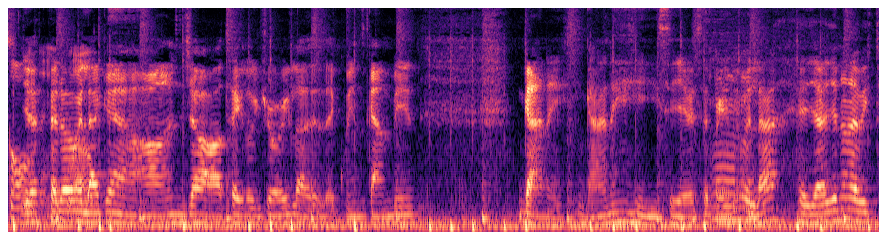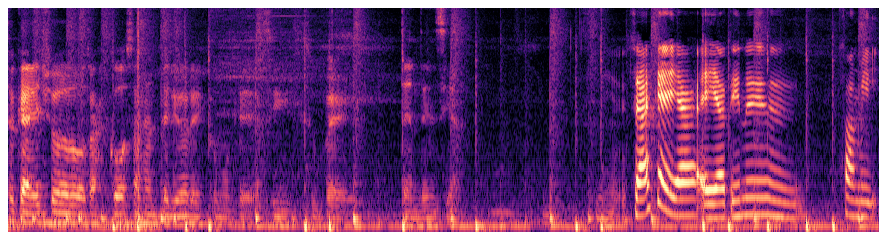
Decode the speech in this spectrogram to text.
los Yo espero, ¿verdad? Globes. Que Anja Taylor-Joy, la de, de Queen's Gambit, gane, gane y se lleve ese premio. ¿verdad? Ella yo no la he visto que ha hecho otras cosas anteriores, como que así, súper tendencia. Sí. ¿Sabes que ella, ella tiene familia?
